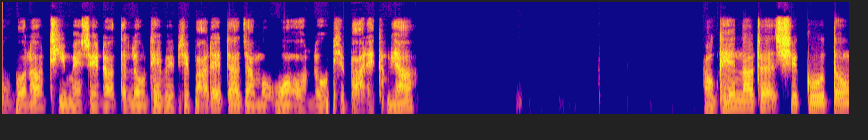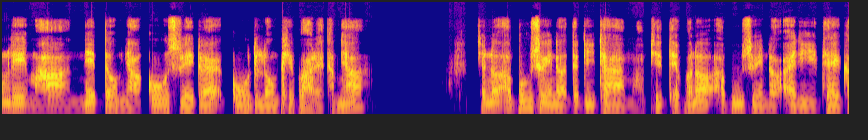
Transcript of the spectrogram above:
ဘူးပေါ့နော်ထီမယ်ဆိုရင်တော့တလုံးထဲပဲဖြစ်ပါတယ်ဒါကြောင့်မို့ one or no ဖြစ်ပါတယ်ခင်ဗျာโอเคနောက်ထပ်8934မှာနှစ်တုံများ6ဆိုတဲ့အတွက်6တလုံးဖြစ်ပါတယ်ခင်ဗျာကျွန်တော်အပူးဆိုရင်တော့တတိထားရမှာဖြစ်တယ်ပေါ့နော်အပူးဆိုရင်တော့အဲ့ဒီအထက်က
